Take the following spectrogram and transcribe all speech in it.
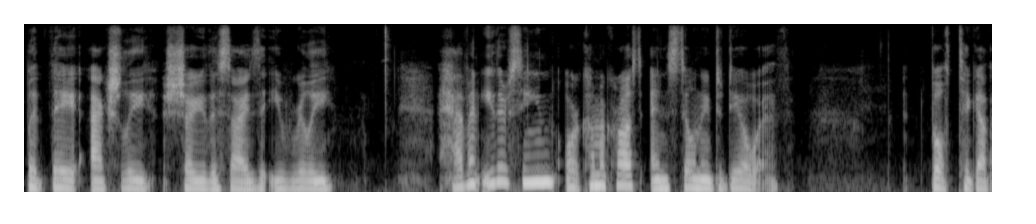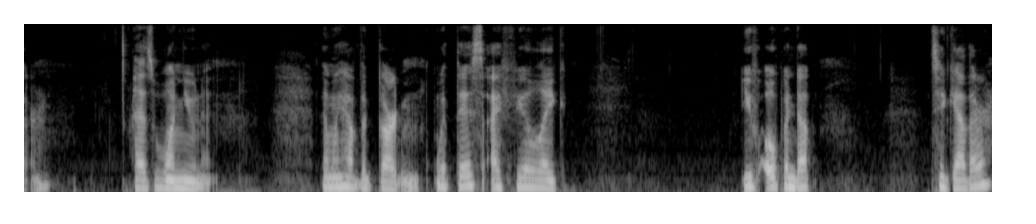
but they actually show you the sides that you really haven't either seen or come across and still need to deal with, both together as one unit. Then we have the garden. With this, I feel like you've opened up together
